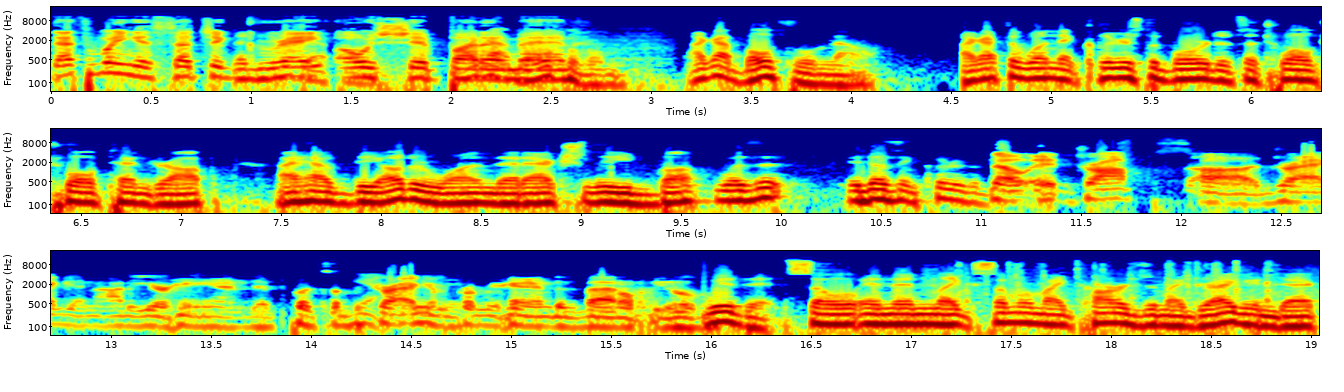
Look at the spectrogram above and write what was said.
Deathwing is such a great oh shit I button, got both of man. them. I got both of them now. I got the one that clears the board. It's a 12, 12, 10 drop. I have the other one that actually buff. Was it? It doesn't clear the No, it drops uh, dragon out of your hand. It puts a Yeah, dragon from your hand to the battlefield. with it. So, and then like some of my cards in my dragon deck,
